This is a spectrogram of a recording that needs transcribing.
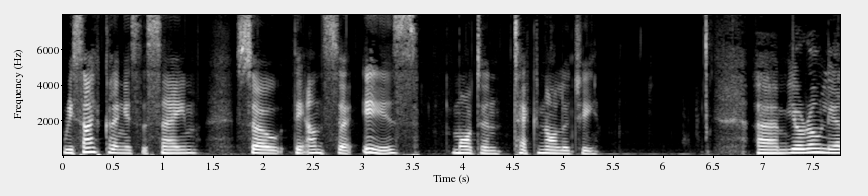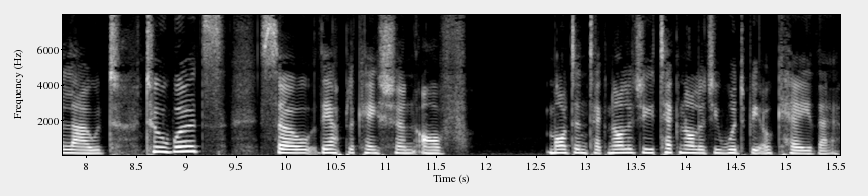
recycling is the same. So the answer is modern technology. Um, you're only allowed two words, so the application of modern technology, technology would be okay there.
